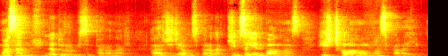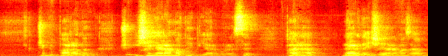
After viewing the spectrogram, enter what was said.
masanın üstünde durur bizim paralar. Harcayacağımız paralar. Kimse gelip almaz. Hiç çalan olmaz parayı. Çünkü paranın şu işe yaramadığı bir yer burası. Para nerede işe yaramaz abi?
